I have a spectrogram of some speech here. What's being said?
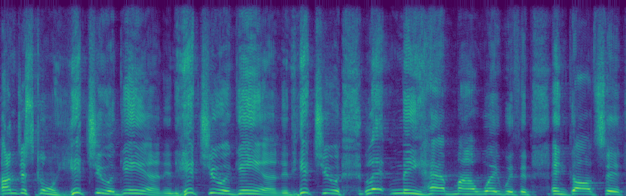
I'm just going to hit you again and hit you again and hit you. Let me have my way with him. And God said,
